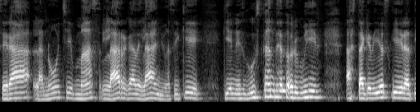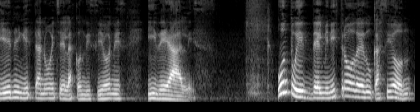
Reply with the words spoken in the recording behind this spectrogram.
será la noche más larga del año, así que quienes gustan de dormir hasta que Dios quiera tienen esta noche las condiciones ideales. Un tuit del ministro de Educación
